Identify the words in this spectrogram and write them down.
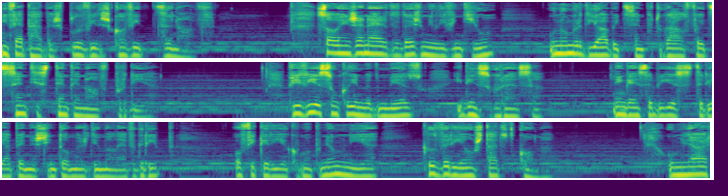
infectadas pelo vírus Covid-19. Só em janeiro de 2021, o número de óbitos em Portugal foi de 179 por dia. Vivia-se um clima de medo e de insegurança. Ninguém sabia se teria apenas sintomas de uma leve gripe ou ficaria com uma pneumonia que levaria a um estado de coma. O melhor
